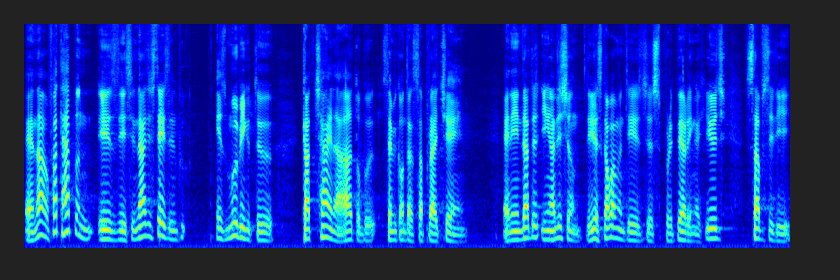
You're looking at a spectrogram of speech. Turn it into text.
And now what happened is the United States is moving to cut China out of semiconductor supply chain. And in, that, in addition, the US government is just preparing a huge subsidy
